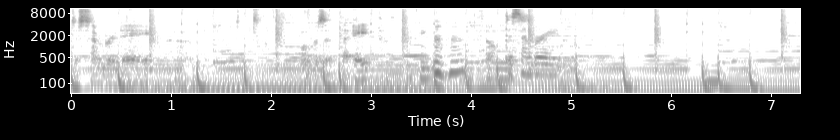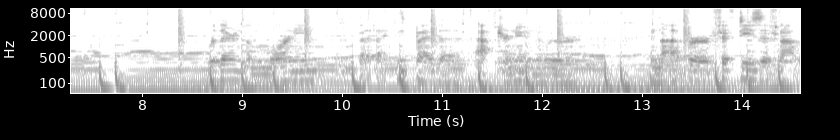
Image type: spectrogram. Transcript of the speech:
December day. Um, what was it, the 8th, I think? filmed this. December 8th. We're there in the morning, but I think by the afternoon we were in the upper 50s, if not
